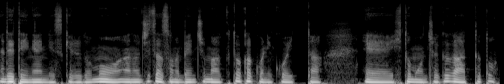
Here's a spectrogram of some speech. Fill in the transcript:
出ていないんですけれども、あの実はそのベンチマークと過去にこういった、えー、一悶着があったと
